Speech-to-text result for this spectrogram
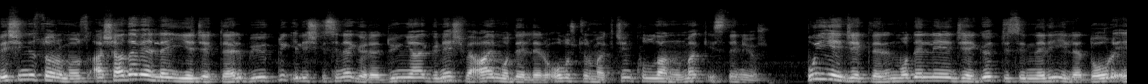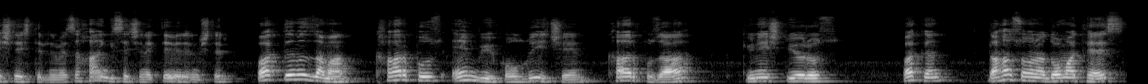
Beşinci sorumuz aşağıda verilen yiyecekler büyüklük ilişkisine göre dünya, güneş ve ay modelleri oluşturmak için kullanılmak isteniyor. Bu yiyeceklerin modelleyeceği gök cisimleri ile doğru eşleştirilmesi hangi seçenekte verilmiştir? Baktığımız zaman karpuz en büyük olduğu için karpuza güneş diyoruz. Bakın daha sonra domates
